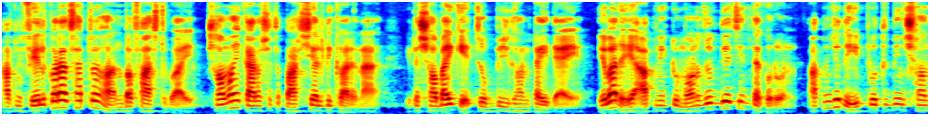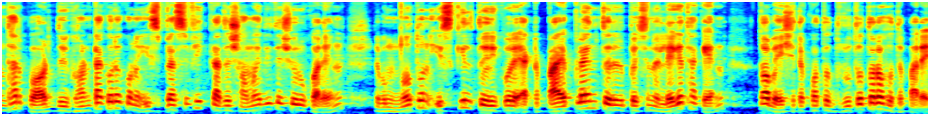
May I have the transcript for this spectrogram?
আপনি ফেল করা ছাত্র হন বা ফার্স্ট বয় সময় কারোর সাথে পার্সিয়ালিটি করে না। এটা সবাইকে চব্বিশ ঘন্টাই দেয়। এবারে আপনি একটু মনোযোগ দিয়ে চিন্তা করুন। আপনি যদি প্রতিদিন সন্ধ্যার পর দুই ঘণ্টা করে কোনো স্পেসিফিক কাজে সময় দিতে শুরু করেন এবং নতুন স্কিল তৈরি করে একটা পাইপলাইন তৈরির পেছনে লেগে থাকেন, তবে সেটা কত দ্রুততর হতে পারে।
